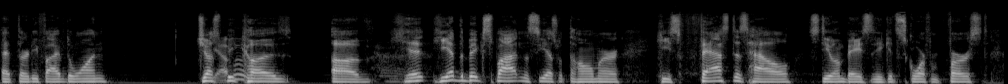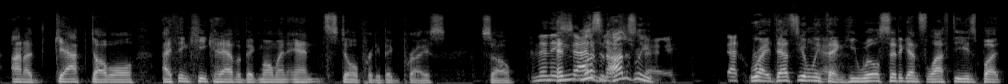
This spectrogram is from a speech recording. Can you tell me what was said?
at 35 to 1 just because of he, he had the big spot in the CS with the homer. He's fast as hell, stealing bases. He could score from first on a gap double. I think he could have a big moment and still a pretty big price. So and then they and listen honestly. That's, right, that's the only yeah. thing. He will sit against lefties, but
